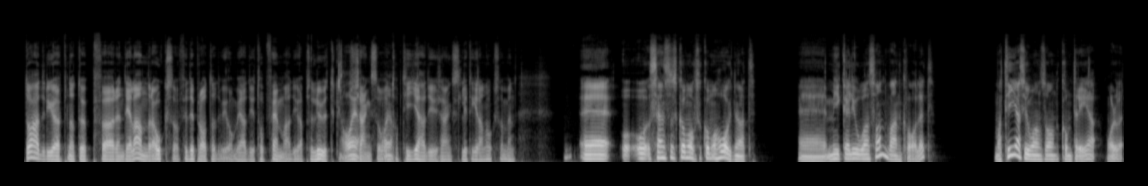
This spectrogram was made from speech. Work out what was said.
då hade det ju öppnat upp för en del andra också, för det pratade vi om. Vi hade ju topp 5 hade ju absolut Ja, chans och Ja, ja. topp 10 hade ju chans lite grann också, men eh, och, och sen så ska man också komma ihåg nu att eh, Mikael Johansson vann kvalet. Mattias Johansson kom trea, var det väl?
